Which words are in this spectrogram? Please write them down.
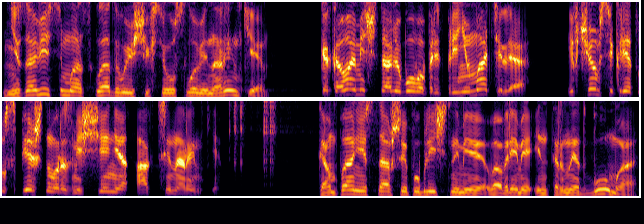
Независимо от складывающихся условий на рынке, Какова мечта любого предпринимателя и в чем секрет успешного размещения акций на рынке? компании, ставшие публичными во время интернет-бума,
